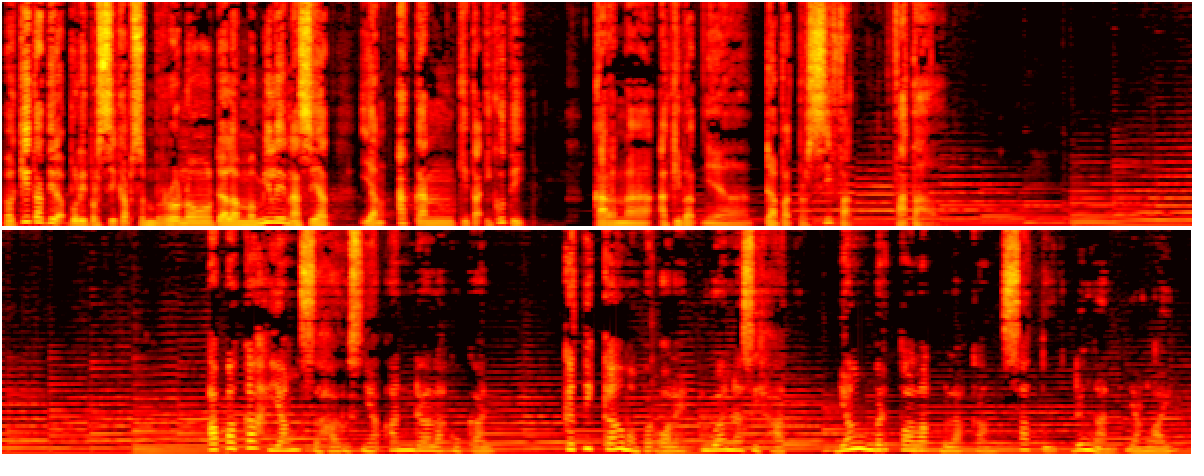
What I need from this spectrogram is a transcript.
bahwa kita tidak boleh bersikap sembrono dalam memilih nasihat yang akan kita ikuti, karena akibatnya dapat bersifat fatal. Apakah yang seharusnya Anda lakukan ketika memperoleh dua nasihat yang bertolak belakang satu dengan yang lain?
